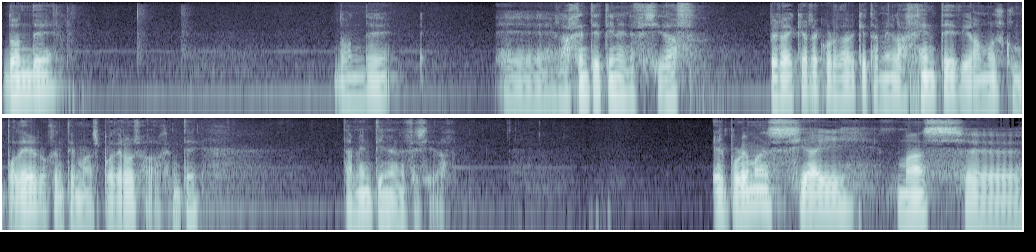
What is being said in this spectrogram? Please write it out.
donde donde eh, la gente tiene necesidad. Pero hay que recordar que también la gente, digamos, con poder o gente más poderosa, la gente también tiene necesidad. El problema es si hay más, eh,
